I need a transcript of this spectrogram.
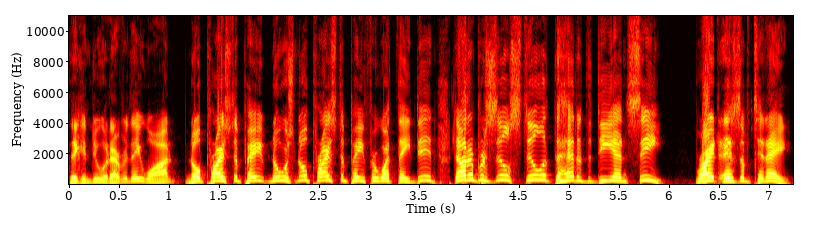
They can do whatever they want. No price to pay. No, there's no price to pay for what they did. Donna Brazile, still at the head of the DNC, right as of today.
